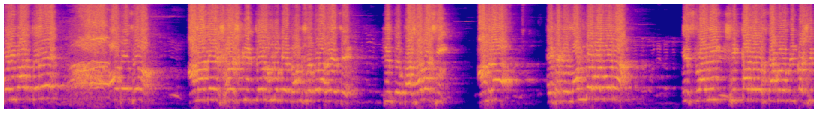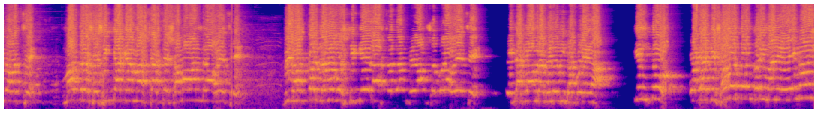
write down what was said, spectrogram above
পরিবার চলে? অথচ আমাদের সংস্কৃতির দলগুলোকে ধ্বংস করা হয়েছে। কিন্তু পাশাপাশি আমরা এটাকে মন্দ বলব না। ইসলামিক শিক্ষা ব্যবস্থাগুলো বিকশিত হচ্ছে। মাদ্রাসা শিক্ষাকে মাস্টার্সে সমান দেওয়া হয়েছে। বৃহত্তর জনগোষ্ঠীকে রাষ্ট্রতন্ত্রের অংশ করা হয়েছে। এটাকে আমরা বিরোধিতা করি না। কিন্তু ওটাকে সমর্থন করি মানে এই নয়,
